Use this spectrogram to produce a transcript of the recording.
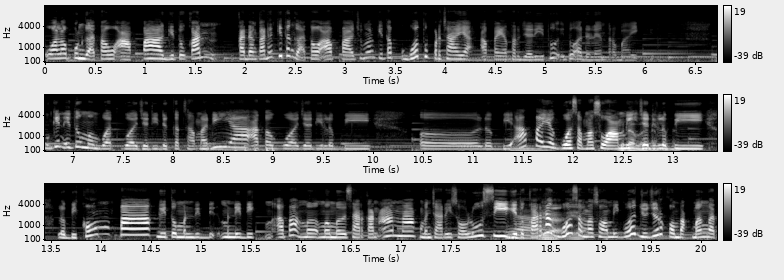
walaupun nggak tahu apa gitu kan kadang-kadang kita nggak tahu apa cuman kita gue tuh percaya apa yang terjadi itu itu adalah yang terbaik gitu mungkin itu membuat gue jadi deket sama dia atau gue jadi lebih eh, lebih apa ya gue sama suami Benar, jadi benar, lebih lebih kompak gitu mendidik, mendidik apa me- membesarkan anak mencari solusi gitu Ya. karena Ya, gue ya. sama suami gue jujur kompak banget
